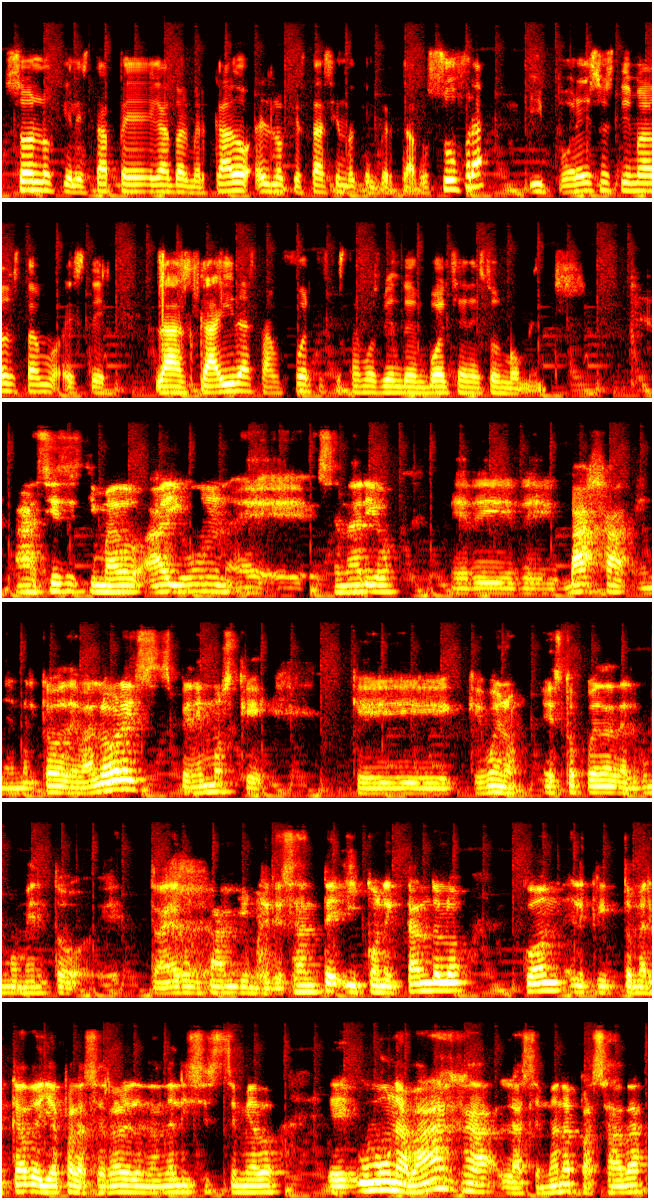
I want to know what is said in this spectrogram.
son lo que le está pegando al mercado, es lo que está haciendo que el mercado sufra y por eso, estimados, estamos, este, las caídas tan fuertes que estamos viendo en bolsa en estos momentos. Así es, estimado, hay un eh, escenario eh, de, baja en el mercado de valores, esperemos que, que, bueno, esto pueda de algún momento eh, traer un cambio interesante y conectándolo con el criptomercado, ya para cerrar el análisis semeado, eh, hubo una baja la semana pasada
